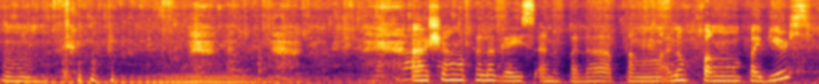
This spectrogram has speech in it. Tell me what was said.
Hmm. ah, siya nga pala guys, ano pala, pang ano, pang 5 years?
